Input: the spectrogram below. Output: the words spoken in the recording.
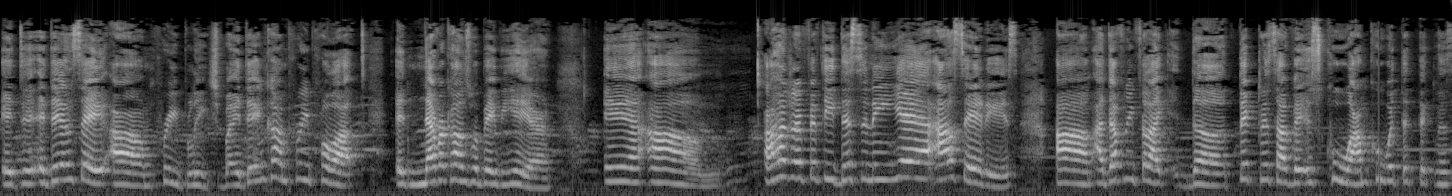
It, did, it didn't say um, pre-bleached, but it didn't come pre-plucked. It never comes with baby hair. And um, 150 density, yeah, I'll say it is. Um, I definitely feel like the thickness of it is cool. I'm cool with the thickness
